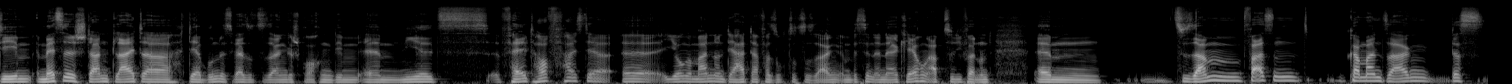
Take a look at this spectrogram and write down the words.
dem Messestandleiter der Bundeswehr sozusagen gesprochen, dem ähm, Nils Feldhoff heißt der äh, junge Mann und der hat da versucht sozusagen ein bisschen eine Erklärung abzuliefern und ähm, zusammenfassend kann man sagen, dass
